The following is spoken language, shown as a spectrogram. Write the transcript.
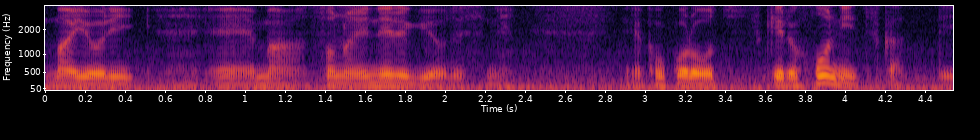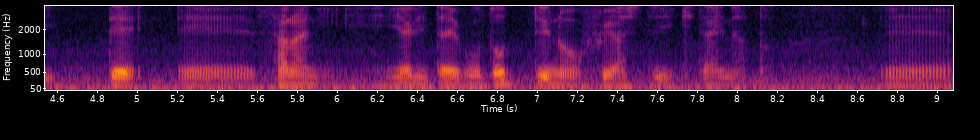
まあ、より、えー、まあ、そのエネルギーをですね、心を落ち着ける方に使っていって、えー、さらにやりたいことっていうのを増やしていきたいなと、え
